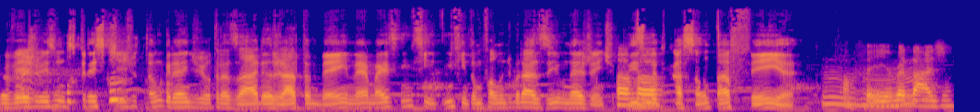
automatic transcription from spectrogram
eu vejo isso um desprestígio tão grande em outras áreas já também, né? Mas, enfim, enfim, estamos falando de Brasil, né, gente? A crise uhum. na educação tá feia. Tá feia, é verdade.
